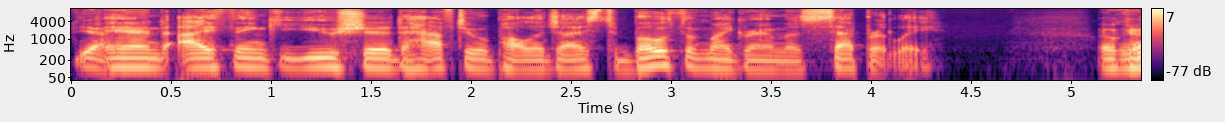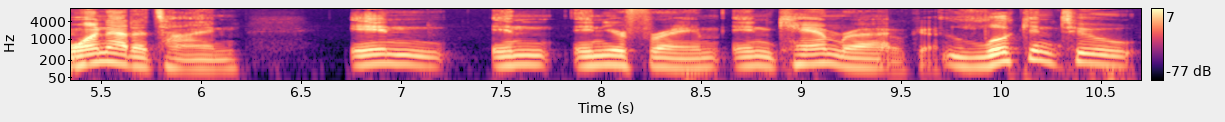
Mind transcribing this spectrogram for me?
Yeah. and I think you should have to apologize to both of my grandmas separately, Okay. one at a time, in in in your frame, in camera. Okay. Look into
